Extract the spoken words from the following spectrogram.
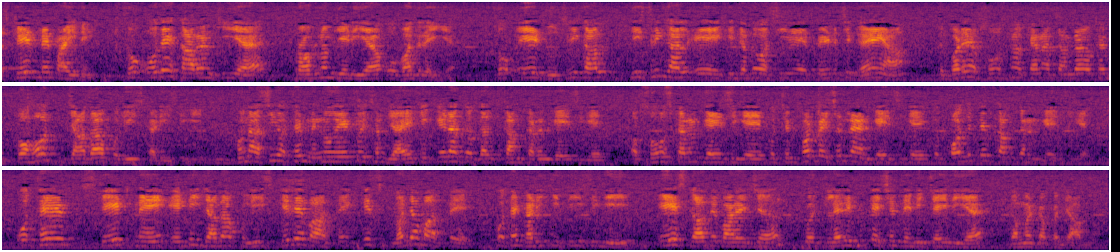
ਸਟੇਟ ਨੇ ਪਾਈ ਨਹੀਂ। ਸੋ ਉਹਦੇ ਕਾਰਨ ਕੀ ਹੈ? ਪ੍ਰੋਬਲਮ ਜਿਹੜੀ ਹੈ, ਉਹ ਵੱਧ ਰਹੀ ਹੈ। ਸੋ ਇਹ ਦੂਸਰੀ ਗੱਲ, ਤੀਸਰੀ ਗੱਲ ਇਹ ਕਿ ਜਦੋਂ ਅਸੀਂ ਇਹ ਪਿੰਡ 'ਚ ਗਏ ਆ ਤੇ ਬੜੇ ਅਫਸੋਸ ਨਾਲ ਕਹਿਣਾ ਚਾਹੁੰਦਾ ਉੱਥੇ ਬਹੁਤ ਜ਼ਿਆਦਾ ਪੁਲਿਸ ਖੜੀ ਸੀਗੀ। ਹੁਣ ਅਸੀਂ ਉੱਥੇ ਮੈਨੂੰ ਇਹ ਕੋਈ ਸਮਝਾਏ ਕਿ ਕਿਹੜਾ ਕੋਈ ਗਲਤ ਕੰਮ ਕਰਨ ਗਏ ਸੀਗੇ, ਅਫਸੋਸ ਕਰਨ ਗਏ ਸੀਗੇ ਕੁਝ ਇਨਫੋਰਮੇਸ਼ਨ ਲੈਣ ਗਏ ਸੀਗੇ, ਕੋਈ ਪੋਜ਼ਿਟਿਵ ਕੰਮ ਕਰਨ ਗਏ ਸੀਗੇ। ਉੱਥੇ ਸਟੇਟ ਨੇ ਏਡੀ ਜ਼ਿਆਦਾ ਪੁਲਿਸ ਕਿਹਦੇ ਵਾਸਤੇ, ਕਿਸ ਵਜ੍ਹਾ ਵਾਸਤੇ ਉੱਥੇ ਖੜੀ ਕੀਤੀ ਸੀਗੀ, ਇਸ ਗੱਲ ਦੇ ਬਾਰੇ 'ਚ ਕੋਈ ਕਲੈਰੀਫਿਕੇਸ਼ਨ ਦੇਣੀ ਚਾਹੀਦੀ ਹੈ ਗਵਰਨਮੈਂਟ ਆਫ ਪੰਜਾਬ ਨੂੰ।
